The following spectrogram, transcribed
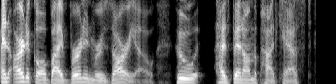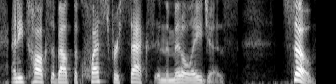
an article by Vernon Rosario, who has been on the podcast, and he talks about the quest for sex in the Middle Ages. So,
